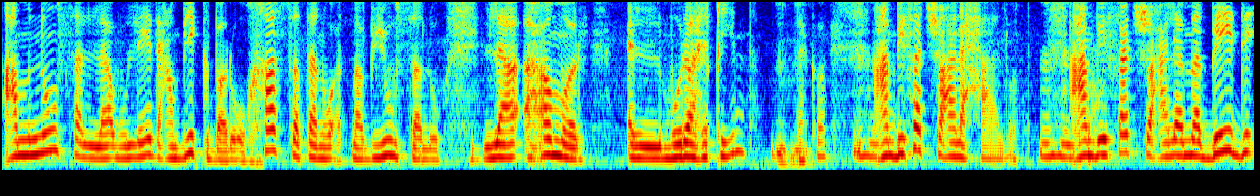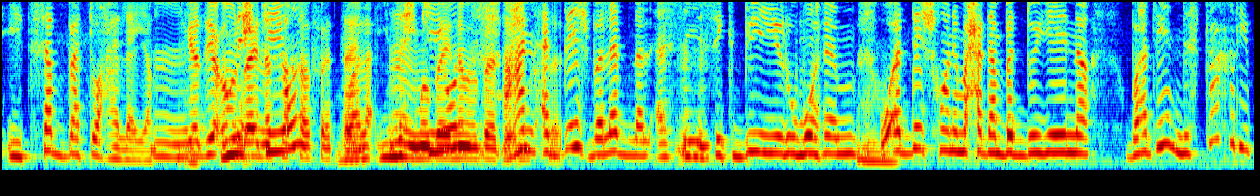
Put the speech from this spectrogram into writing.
عم نوصل لأولاد عم بيكبروا خاصة وقت ما بيوصلوا لعمر المراهقين. عم بيفتشوا على حالهم. عم بيفتشوا على مبادئ يتثبتوا عليها. يضيعون بين الثقافتين عن قديش بلدنا الأساسي كبير ومهم وقديش هون ما حدا بده إيانا. وبعدين نستغرب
